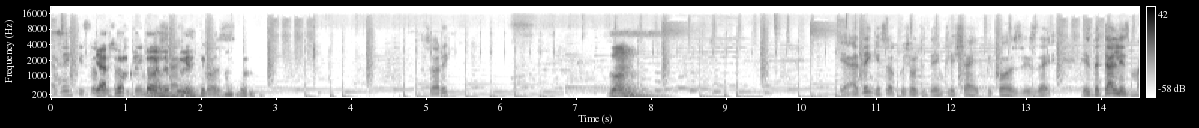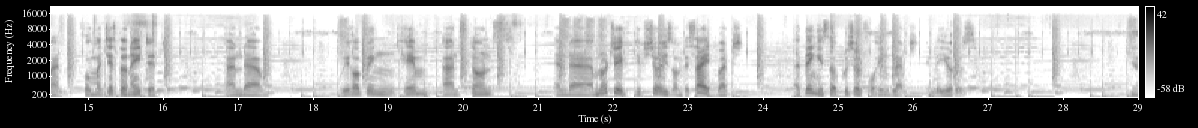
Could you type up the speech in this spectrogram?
I think it's so Yeah, go, to the go Go on. yeah, I think it's so crucial to the English side because it's the it's the talisman for Manchester United, and um, we're hoping him and Stones, and uh, I'm not sure if, if Shaw is on the side, but I think it's so crucial for England in the Euros. Yeah.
